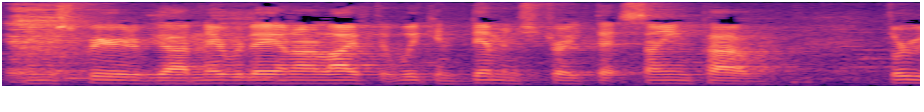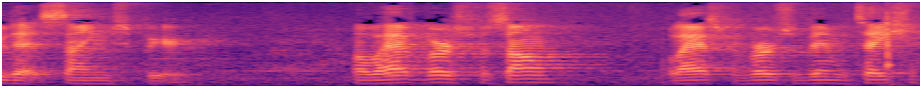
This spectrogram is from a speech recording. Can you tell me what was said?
in the Spirit of God, and every day in our life that we can demonstrate that same power through that same Spirit. Well, we'll have verse for song. We'll ask for verse of invitation.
